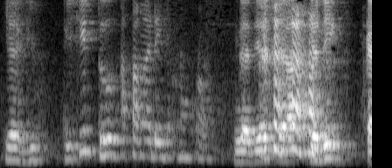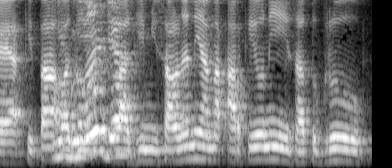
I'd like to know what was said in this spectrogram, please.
ya di di situ. Apa nggak diajak nongkrong? nggak diajak. Jadi kayak kita lagi Nimbrung aja. lagi misalnya nih anak arkeo nih satu grup.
